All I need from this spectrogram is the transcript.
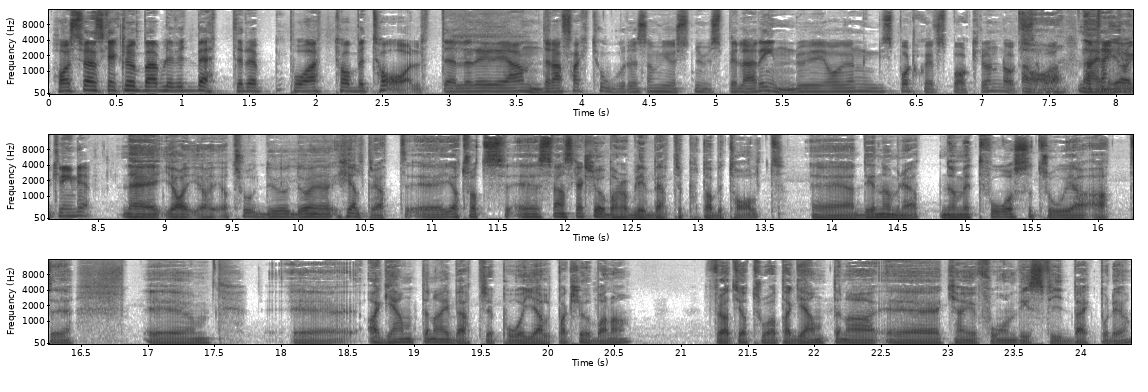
Har svenska klubbar blivit bättre på att ta betalt eller är det andra faktorer som just nu spelar in? Du har ju en sportchefsbakgrund också. Ja, Vad nej, tänker jag, du kring det? Nej, jag, jag, jag tror du, du har helt rätt. Eh, jag tror att eh, svenska klubbar har blivit bättre på att ta betalt. Det är nummer ett. Nummer två så tror jag att eh, agenterna är bättre på att hjälpa klubbarna. För att jag tror att agenterna eh, kan ju få en viss feedback på det.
